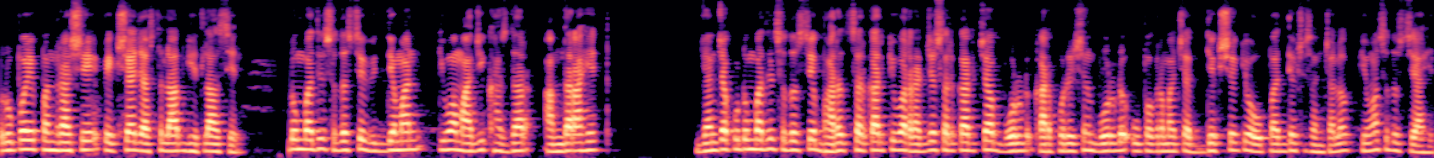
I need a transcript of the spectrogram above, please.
रुपये पंधराशेपेक्षा जास्त लाभ घेतला असेल. कुटुंबातील सदस्य विद्यमान किंवा माजी खासदार आमदार आहेत. ज्यांच्या कुटुंबातील सदस्य भारत सरकार किंवा राज्य सरकारच्या बोर्ड कॉर्पोरेशन बोर्ड उपक्रमाचे अध्यक्ष किंवा उपाध्यक्ष संचालक किंवा सदस्य आहेत.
